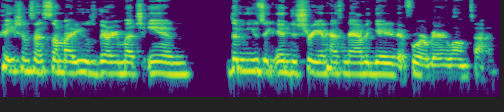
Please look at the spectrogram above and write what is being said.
patience, as somebody who's very much in the music industry and has navigated it for a very long time.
